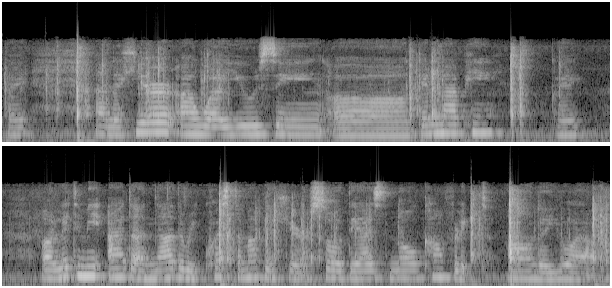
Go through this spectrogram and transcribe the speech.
Okay. And here I was using uh, get mapping. Okay uh, let me add another request mapping here so there's no conflict on the URL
